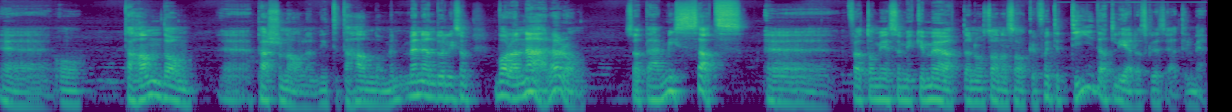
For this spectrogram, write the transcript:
Eh, och ta hand om personalen, inte ta hand om, men, men ändå liksom vara nära dem. Så att det här missats. Eh, för att de är så mycket möten och sådana saker. Får inte tid att leda skulle jag säga till och med.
